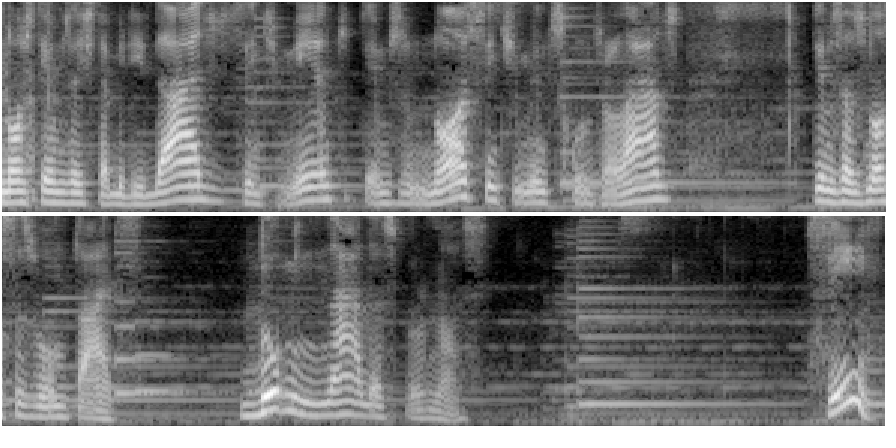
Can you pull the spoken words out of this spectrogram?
Nós termos a estabilidade de sentimento, temos os nossos sentimentos controlados, temos as nossas vontades dominadas por nós. Sim,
